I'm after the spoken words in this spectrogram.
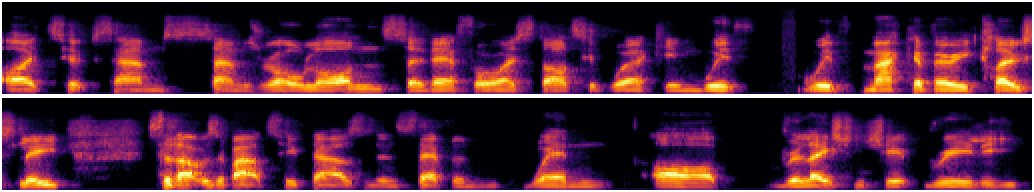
I took Sam's Sam's role on. So therefore, I started working with with Macca very closely. So that was about 2007 when our relationship really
